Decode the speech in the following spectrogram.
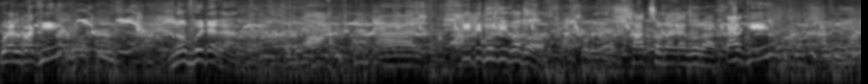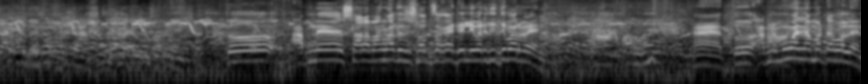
কোয়েল পাখি? নব্বই টাকা। আর তিতি মুরগি কত? সাতশো টাকা জোড়া। টার্কি? তো আপনি সারা বাংলাদেশে সব জায়গায় ডেলিভারি দিতে পারবেন? হ্যাঁ তো আপনার মোবাইল নাম্বারটা বলেন।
